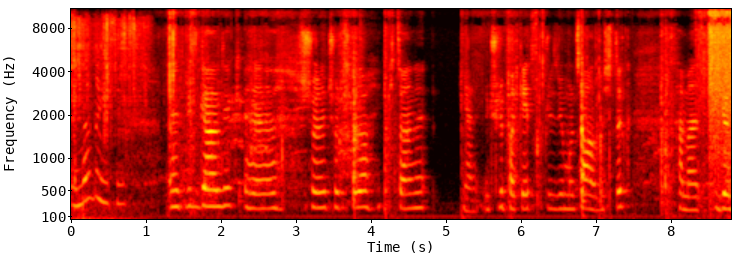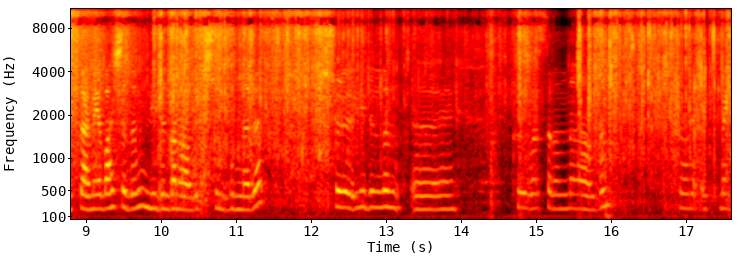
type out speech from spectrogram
Yeter. Evet biz geldik. Ee, şöyle çocuklara iki tane yani üçlü paket sürpriz yumurta almıştık. Hemen göstermeye başladım. Lidl'dan aldık şimdi bunları. Şöyle Lidl'ın e, kruvasanından aldım. Şöyle ekmek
